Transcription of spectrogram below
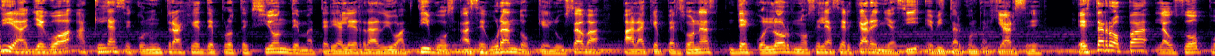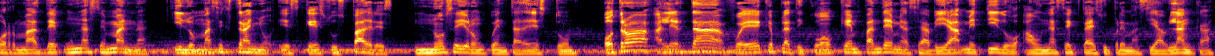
día llegó a clase con un traje de protección de materiales radioactivos, asegurando que lo usaba para que personas de color no se le acercaran y así evitar contagiarse. Esta ropa la usó por más de una semana y lo más extraño es que sus padres no se dieron cuenta de esto. Otra alerta fue que platicó que en pandemia se había metido a una secta de supremacía blanca.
